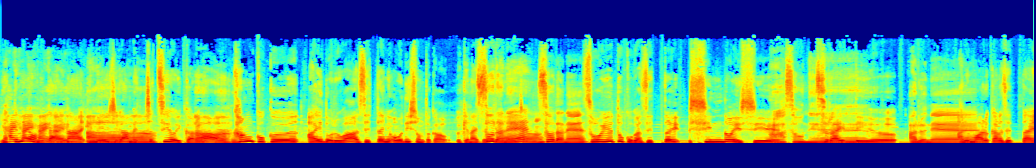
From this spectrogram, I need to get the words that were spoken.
やってみようみたいなイメージがめっちゃ強いから、韓国アイドルは絶対にオーディションとか受けないといけそうだないじゃん。ね。そうだね。そういうとこが絶対しんどいしあそうね。辛いっていう。あるね。あれもあるから絶対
